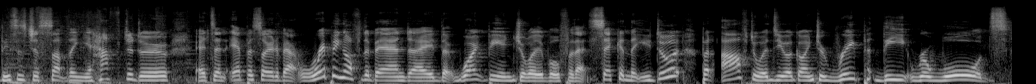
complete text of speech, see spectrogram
This is just something you have to do. It's an episode about ripping off the band aid that won't be enjoyable for that second that you do it, but afterwards you are going to reap the rewards.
